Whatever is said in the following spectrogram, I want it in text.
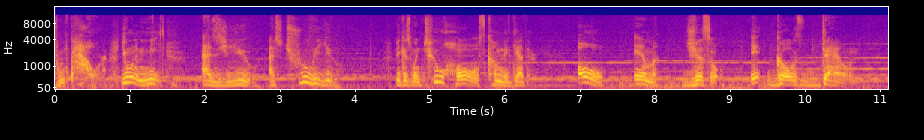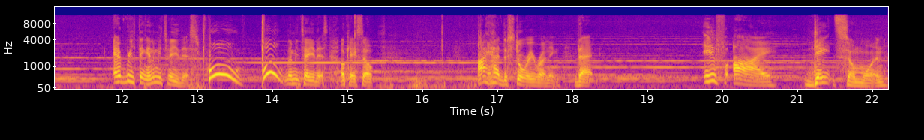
from power. You want to meet as you, as truly you. Because when two wholes come together, O-M jizzle, it goes down. Everything, and let me tell you this. Woo! Woo! Let me tell you this. Okay, so I had the story running that if I date someone,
